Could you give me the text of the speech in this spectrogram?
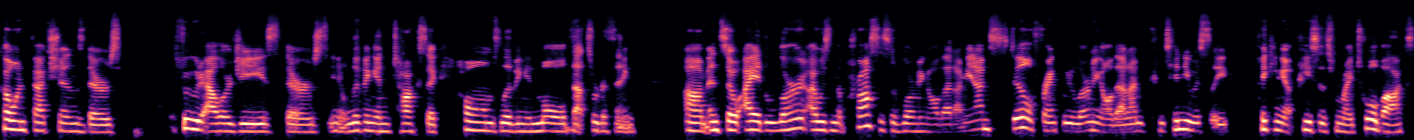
co-infections. There's food allergies. There's you know living in toxic homes, living in mold, that sort of thing. Um, and so I had learned, I was in the process of learning all that. I mean, I'm still frankly learning all that. I'm continuously picking up pieces from my toolbox.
